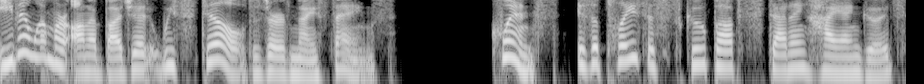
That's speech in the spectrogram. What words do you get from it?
Even when we're on a budget, we still deserve nice things. Quince is a place to scoop up stunning high end goods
